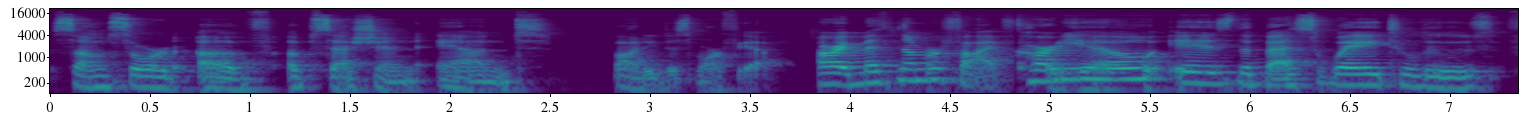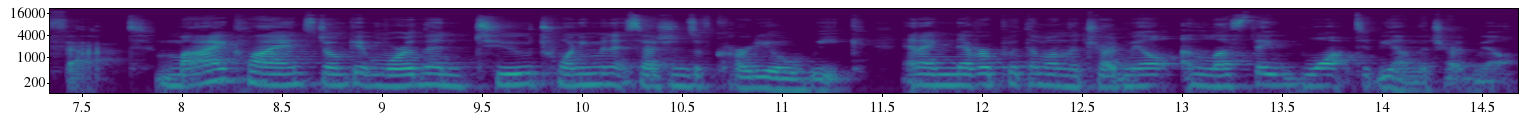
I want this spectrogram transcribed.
some sort of obsession and body dysmorphia. All right, myth number five cardio is the best way to lose fat. My clients don't get more than two 20 minute sessions of cardio a week, and I never put them on the treadmill unless they want to be on the treadmill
